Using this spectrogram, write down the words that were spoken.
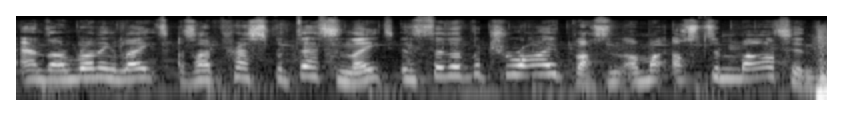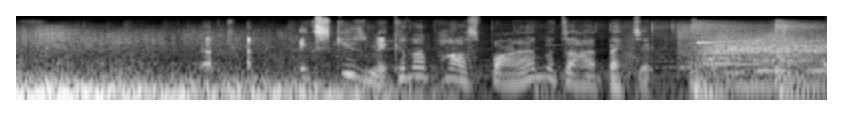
And I'm running late as I press for detonate instead of a drive button on my Austin Martin. Excuse me, can I pass by? I'm a diabetic.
